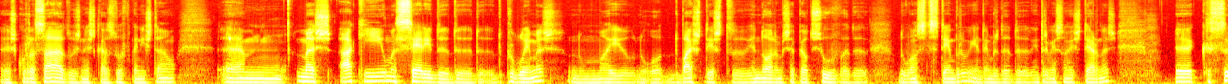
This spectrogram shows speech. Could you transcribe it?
uh, escorraçados, neste caso do Afeganistão. Um, mas há aqui uma série de, de, de, de problemas no meio, no, debaixo deste enorme chapéu de chuva do 11 de setembro, em termos de, intervenções externas, uh, que, se,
